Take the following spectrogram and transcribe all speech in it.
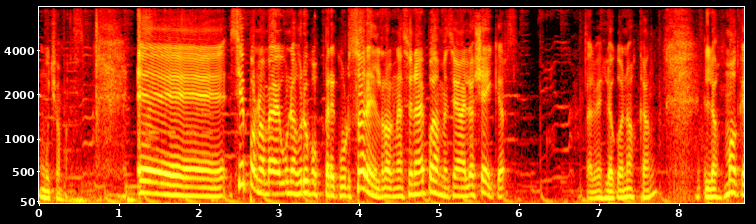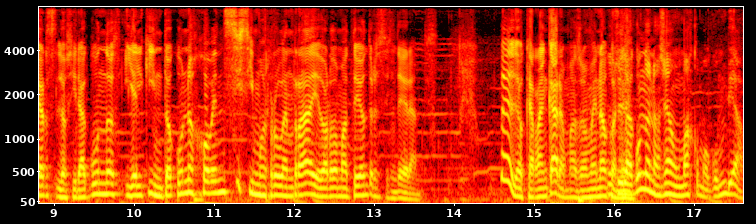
muchos más. Eh, si es por nombrar algunos grupos precursores del rock nacional, puedo mencionar a los Shakers, tal vez lo conozcan, los Mockers, los Iracundos y el quinto, con unos jovencísimos Rubén Rada y Eduardo Mateo entre sus integrantes. Eh, Los que arrancaron más o menos Los con el- iracundos nos llaman más como cumbia.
